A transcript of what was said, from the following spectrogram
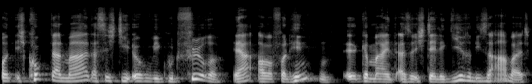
und ich gucke dann mal, dass ich die irgendwie gut führe, ja, aber von hinten äh, gemeint, also ich delegiere diese Arbeit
